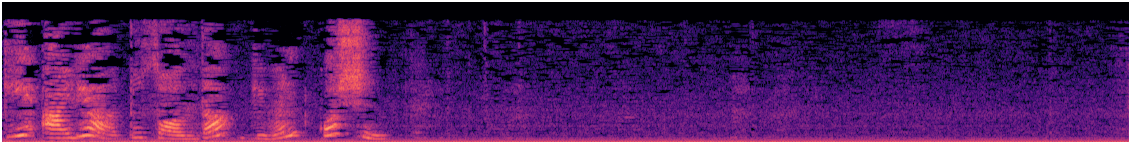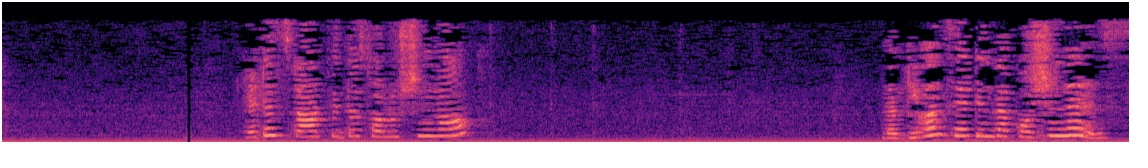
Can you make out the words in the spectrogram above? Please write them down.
key idea to solve the given question. Let us start with the solution now. The given set in the question is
